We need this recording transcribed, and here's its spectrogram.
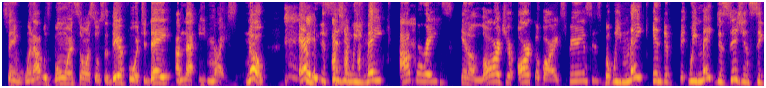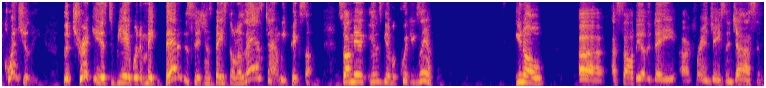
saying when I was born so and so. So therefore today I'm not eating rice. No, every decision we make operates in a larger arc of our experiences, but we make indi- we make decisions sequentially. The trick is to be able to make better decisions based on the last time we picked something. So I mean, let's give a quick example. You know, uh, I saw the other day our friend Jason Johnson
